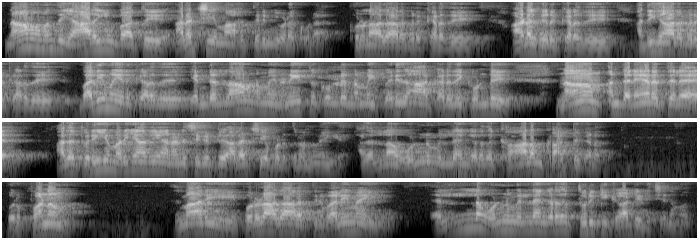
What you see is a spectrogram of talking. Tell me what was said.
நாம் வந்து யாரையும் பார்த்து அலட்சியமாக திரும்பி விடக்கூடாது. பொருளாதாரம் இருக்கிறது அழகு இருக்கிறது அதிகாரம் இருக்கிறது வலிமை இருக்கிறது என்றெல்லாம் நம்மை நினைத்து கொண்டு நம்மை பெரிதாக கருதி கொண்டு நாம் அந்த நேரத்தில் அதை பெரிய மரியாதையாக நினச்சிக்கிட்டு அலட்சியப்படுத்தணும்னு வைங்க. அதெல்லாம் ஒன்றும் இல்லைங்கிறத காலம் காட்டுகிறது. ஒரு பணம் இது மாதிரி பொருளாதாரத்தின் வலிமை எல்லாம் ஒன்றும் இல்லைங்கிறத துருக்கி காட்டிடுச்சு நமக்கு.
